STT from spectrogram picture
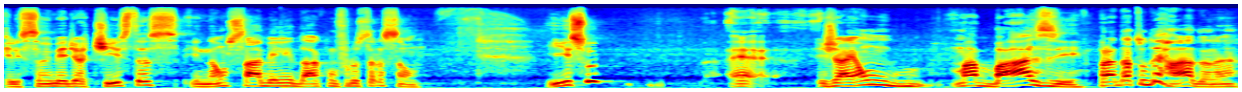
eles são imediatistas e não sabem lidar com frustração. E isso é, já é um, uma base para dar tudo errado, né?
